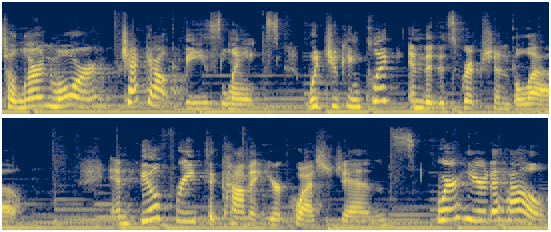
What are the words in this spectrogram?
To learn more, check out these links, which you can click in the description below. And feel free to comment your questions. We're here to help.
